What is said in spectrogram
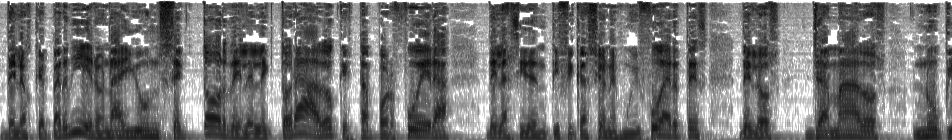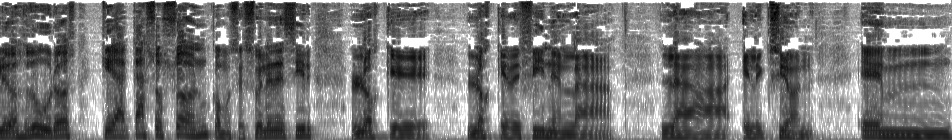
de los que perdieron. Hay un sector del electorado que está por fuera de las identificaciones muy fuertes, de los llamados núcleos duros, que acaso son, como se suele decir, los que los que definen la, la elección. Em,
